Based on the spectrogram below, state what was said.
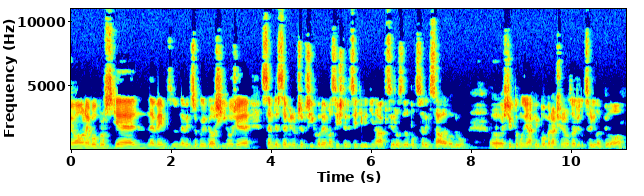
jo, nebo prostě nevím, nevím cokoliv dalšího, že jsem 10 minut před příchodem asi 40 lidí na akci rozdělil po celém sále vodu, eh, ještě k tomu nějakým pomerančem, že to celé lepilo,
